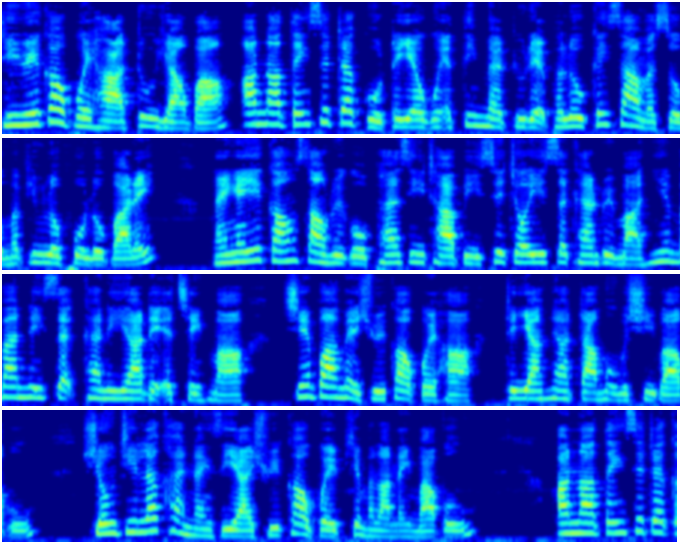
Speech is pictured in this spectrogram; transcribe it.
ဒီရွေးကောက်ပွဲဟာအတူရောင်ပါအာနာသိန်းစစ်တပ်ကိုတရားဝင်အတိမတ်ပြုတဲ့ဘလို့ကိစ္စမဆိုမပြုလုပ်ဖို့လိုပါတယ်နိုင်ငံရေးကောင်းဆောင်တွေကိုဖမ်းဆီးထားပြီးစစ်ကြောရေးစခန်းတွေမှာညှဉ်းပန်းနှိပ်စက်ခံရတဲ့အချိန်မှာရှင်းပမဲ့ရွေးကောက်ပွဲဟာတရားမျှတမှုမရှိပါဘူး။ယုံကြည်လက်ခံနိုင်စရာရွေးကောက်ပွဲဖြစ်မလာနိုင်ပါဘူး။အာနာသိန်းစစ်တပ်က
